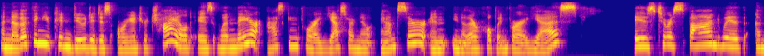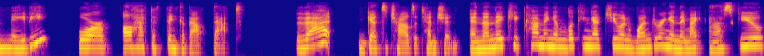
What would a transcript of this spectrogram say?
Another thing you can do to disorient your child is when they are asking for a yes or no answer and you know they're hoping for a yes is to respond with a maybe or I'll have to think about that. That gets a child's attention. And then they keep coming and looking at you and wondering, and they might ask you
